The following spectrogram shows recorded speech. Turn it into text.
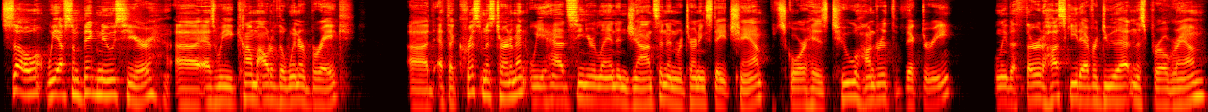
So we have some big news here uh, as we come out of the winter break. Uh, at the Christmas tournament, we had senior Landen Johnson and returning state champ score his 200th victory only the third Husky to ever do that in this program.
